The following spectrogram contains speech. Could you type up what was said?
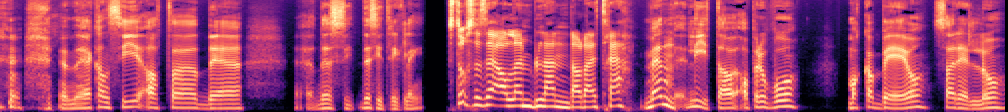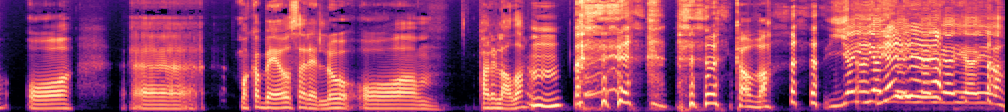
jeg kan si at eh, det, det, det sitter ikke lenger. Stort sett er alle en blend av de tre. Men lite apropos Macabeo, Sarello og eh, Macabeo, Sarello og Parelada. Mm. Cava. Ja, ja, ja, ja, ja, ja!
